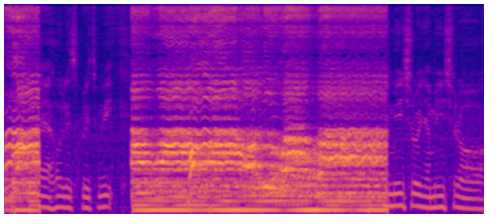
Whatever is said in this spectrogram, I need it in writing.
uh, Holy Spirit Week. Nyamishro, Nyamishro.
